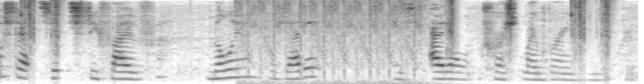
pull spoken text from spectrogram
Almost at 65 million. Is that it? Because I don't trust my brain anymore.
